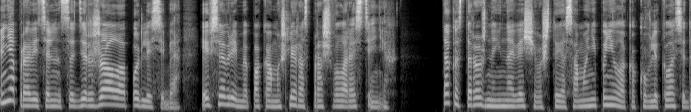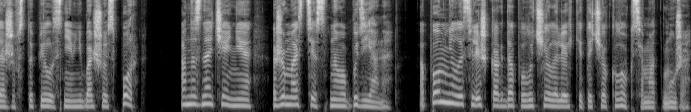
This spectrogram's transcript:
Меня правительница держала подле себя и все время, пока мы шли, расспрашивала о растениях. Так осторожно и ненавязчиво, что я сама не поняла, как увлеклась и даже вступила с ней в небольшой спор о назначении жемостественного будьяна. Опомнилась лишь, когда получила легкий тычок локтем от мужа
